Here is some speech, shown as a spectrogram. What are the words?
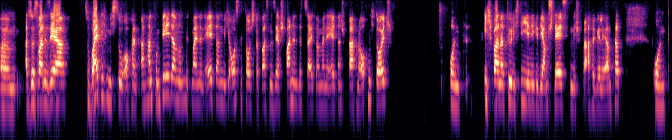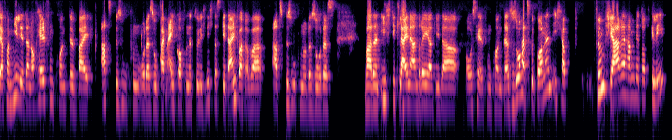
Ähm, also es war eine sehr, soweit ich mich so auch an, anhand von Bildern und mit meinen Eltern mich ausgetauscht habe, war es eine sehr spannende Zeit, weil meine Eltern sprachen auch nicht Deutsch. Und ich war natürlich diejenige, die am schnellsten die Sprache gelernt hat und der Familie dann auch helfen konnte bei Arztbesuchen oder so, beim Einkaufen natürlich nicht, das geht einfach, aber Arztbesuchen oder so, das war dann ich, die kleine Andrea, die da aushelfen konnte. Also so hat es begonnen. Ich habe fünf Jahre haben wir dort gelebt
